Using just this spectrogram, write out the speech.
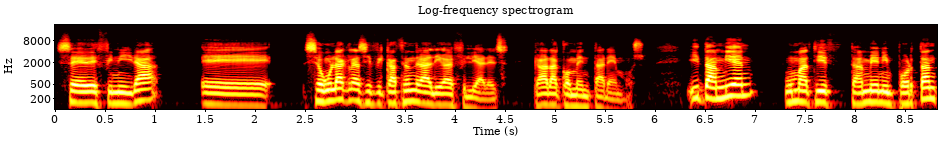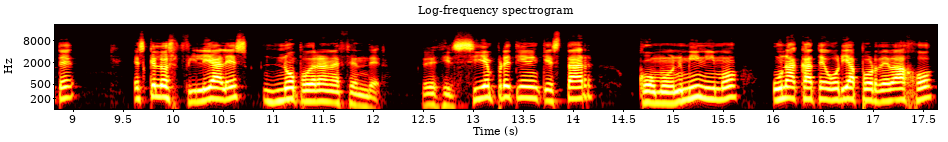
se definirá eh, según la clasificación de la liga de filiales, que ahora comentaremos. Y también, un matiz también importante, es que los filiales no podrán ascender. Es decir, siempre tienen que estar como mínimo una categoría por debajo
